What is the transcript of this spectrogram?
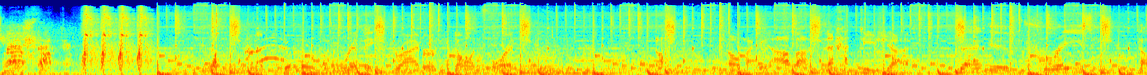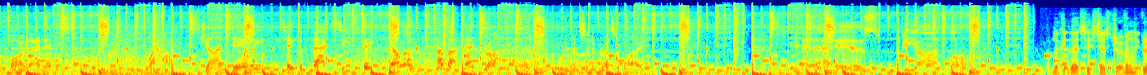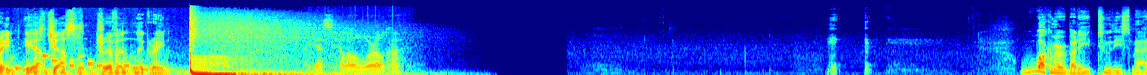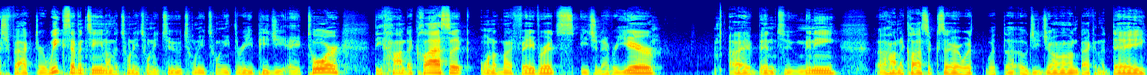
Smash Factor. ripping driver, going for it. Oh, oh my goodness. How about that tee shot? That is crazy how far that is. Wow. John Daly, take a back seat, big fella. How about that drive? That's an aggressive line. Oh, look at this. He's just driven the green. He has just driven the green. I guess hello world, huh? Welcome, everybody, to the Smash Factor Week 17 on the 2022 2023 PGA Tour, the Honda Classic, one of my favorites each and every year. I've been to many uh, Honda Classics there with, with uh, OG John back in the day.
